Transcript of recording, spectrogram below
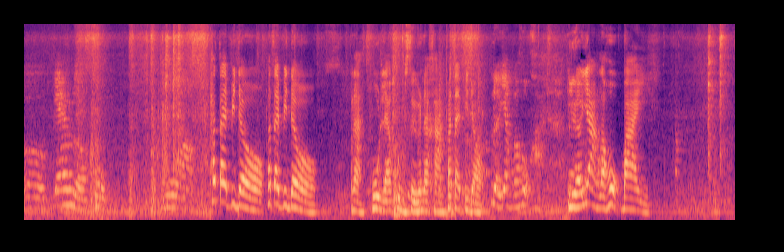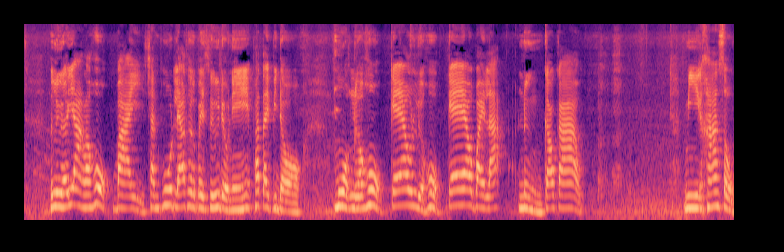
ออแก้วเหลือหกหมวกพระไตรปิฎกพระไตรปิฎกนะพูดแล้วคุณซื้อนะคะพระไตรปิฎกเหลืออย่างละหกค่ะ เหลืออย่างละหกใบ เหลืออย่างละหกใบ ฉันพูดแล้วเธอไปซื้อเดี๋ยวนี้พระไตรปิฎกหมวกเหลือหกแก้วเหลือหกแก้วใบละหนึ่งเก้าเก้ามีค่าส่ง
